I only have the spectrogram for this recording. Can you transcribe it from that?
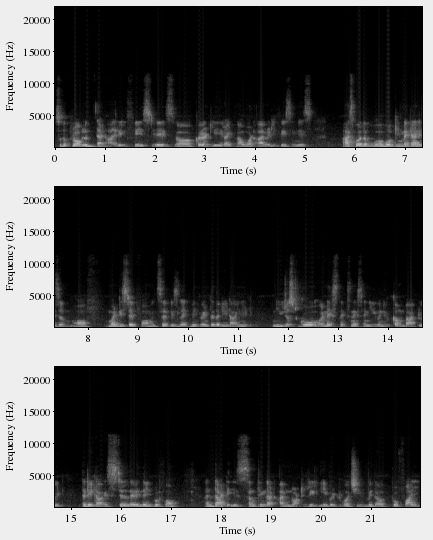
so the problem that I really faced is uh, currently right now what I'm really facing is as per the uh, working mechanism of multi-step form itself is like when you enter the data in it and you just go uh, next next next and even you come back to it the data is still there in the input form. And that is something that I'm not really able to achieve with a profile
